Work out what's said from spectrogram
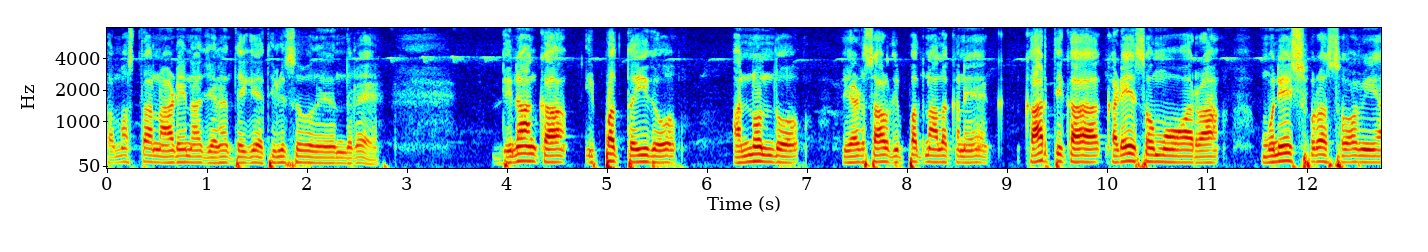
ಸಮಸ್ತ ನಾಡಿನ ಜನತೆಗೆ ತಿಳಿಸುವುದೆಂದರೆ ದಿನಾಂಕ ಇಪ್ಪತ್ತೈದು ಹನ್ನೊಂದು ಎರಡು ಸಾವಿರದ ಇಪ್ಪತ್ತ್ನಾಲ್ಕನೇ ಕಾರ್ತಿಕ ಕಡೆ ಸೋಮವಾರ ಮುನೇಶ್ವರ ಸ್ವಾಮಿಯ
